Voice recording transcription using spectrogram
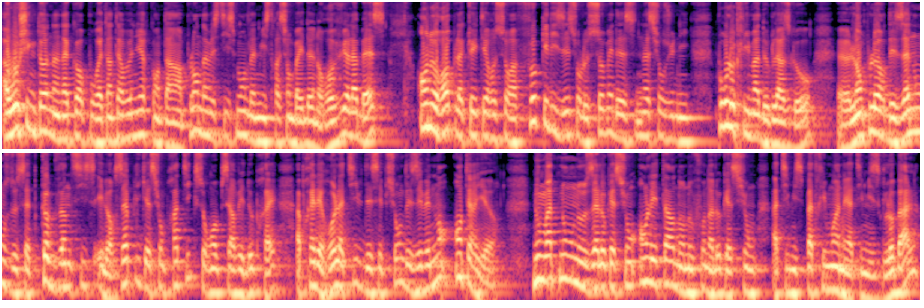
À Washington, un accord pourrait intervenir quant à un plan d'investissement de l'administration Biden revu à la baisse. En Europe, l'actualité sera focalisée sur le sommet des Nations Unies pour le climat de Glasgow. Euh, l'ampleur des annonces de cette COP26 et leurs applications pratiques seront observées de près après les relatives déceptions des événements antérieurs. Nous maintenons nos allocations en l'état dans nos fonds d'allocation Atimis Patrimoine et Atimis Global.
